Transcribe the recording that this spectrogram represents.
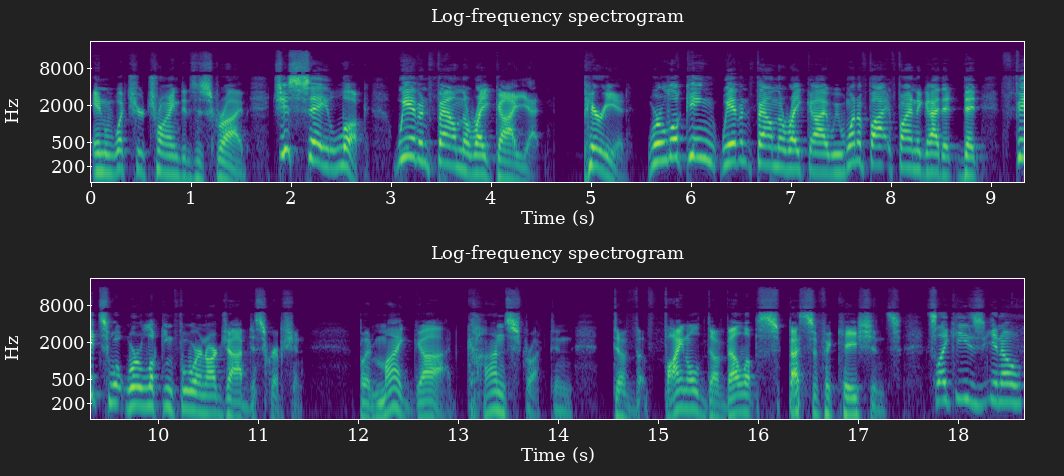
in what you're trying to describe. Just say, "Look, we haven't found the right guy yet." Period. We're looking. We haven't found the right guy. We want to fi- find a guy that that fits what we're looking for in our job description. But my God, construct and dev- final develop specifications. It's like he's you know,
